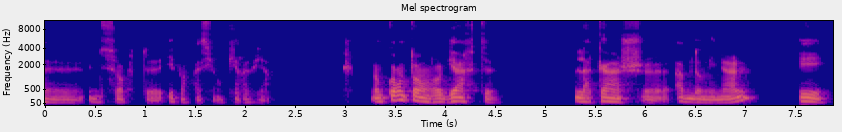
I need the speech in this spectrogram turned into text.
euh, une sorte d'hyperpression qui revient. Donc, quand on regarde la cage euh, abdominale et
